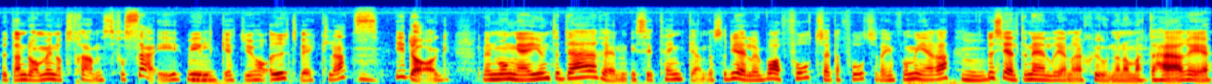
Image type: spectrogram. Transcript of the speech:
Utan de är något trams för sig. Mm. Vilket ju har utvecklats idag. Men många är ju inte där än i sitt tänkande. Så det gäller ju bara att fortsätta, fortsätta informera. Mm. Speciellt den äldre generationen om att det här är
